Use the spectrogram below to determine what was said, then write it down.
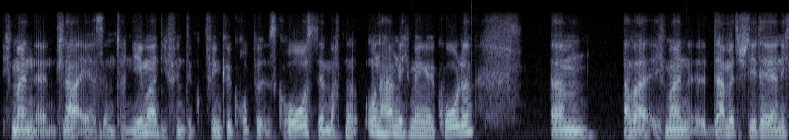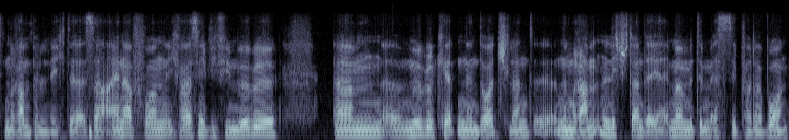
Ich meine, äh, klar, er ist Unternehmer, die Finke- Finke-Gruppe ist groß, der macht eine unheimlich Menge Kohle. Ähm, aber ich meine, damit steht er ja nicht in Rampenlicht. Da ist er einer von, ich weiß nicht, wie viel Möbel, ähm, äh, Möbelketten in Deutschland. Äh, In einem Rampenlicht stand er ja immer mit dem SC Paderborn.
